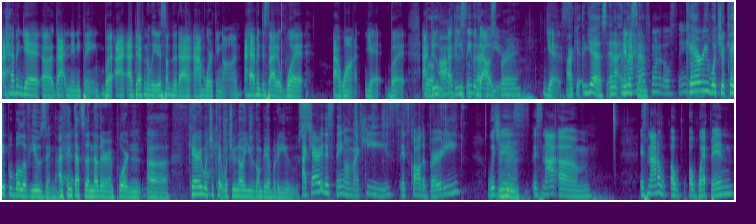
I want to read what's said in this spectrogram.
I haven't yet uh, gotten anything, but I, I definitely it's something that I, I'm working on. I haven't decided what I want yet, but I Well, do I, do see the value. Spray. Yes, I can, yes, and I, and, and listen, I have one of those things. carry what you're capable of using. I think that's another important. Uh, carry what you ca- what you know you're gonna be able to use. I carry this thing on my keys. It's called a birdie, which Mm-hmm. is it's not um it's not a, a, a weapon,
